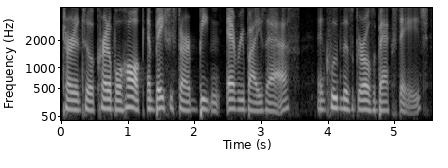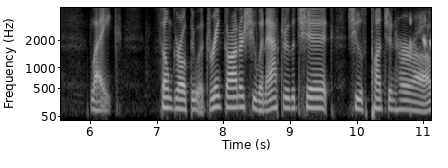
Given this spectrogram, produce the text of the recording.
turned into a credible Hulk and basically started beating everybody's ass, including this girl's backstage. Like, some girl threw a drink on her. She went after the chick. She was punching her uh,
